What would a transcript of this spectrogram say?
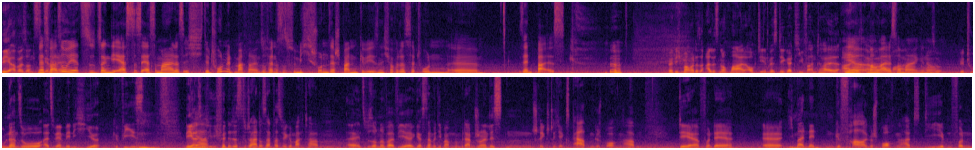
Nee, aber sonst. Das war so jetzt sozusagen die erste, das erste Mal, dass ich den Ton mitmache. Insofern ist es für mich schon sehr spannend gewesen. Ich hoffe, dass der Ton äh, sendbar ist. Wenn ich machen wir das alles nochmal, auch die Investigativanteil, alles Ja, machen wir alles nochmal. genau. Also, wir tun dann so, als wären wir nicht hier gewesen. Nee, also Ja. ich, ich finde das total interessant, was wir gemacht haben. Äh, insbesondere, weil wir gestern mit jemandem, mit einem Journalisten, Schrägstrich Experten gesprochen haben, der von der äh, immanenten Gefahr gesprochen hat, die eben von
